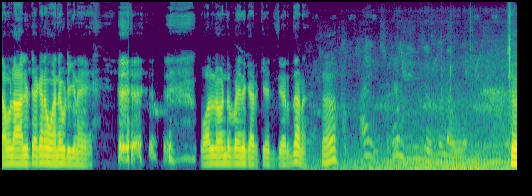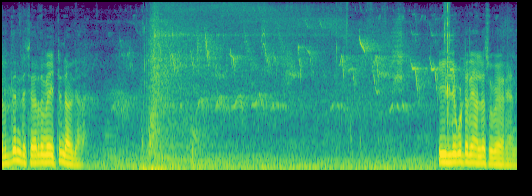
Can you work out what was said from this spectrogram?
നമ്മൾ ആലുട്ടേക്കനെ ഓന പിടിക്കണേ. ഓലോണ്ട് പൈന അതിനെ കറക്കിയായിട്ട് ചെറുതാണ്. ചെറുതുണ്ട് ചെറുത് വെയിറ്റ് ഉണ്ടാവില്ല. ഈ ഇല്ലുകുട്ടന് നല്ല സുഖം കയറിയാൻ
